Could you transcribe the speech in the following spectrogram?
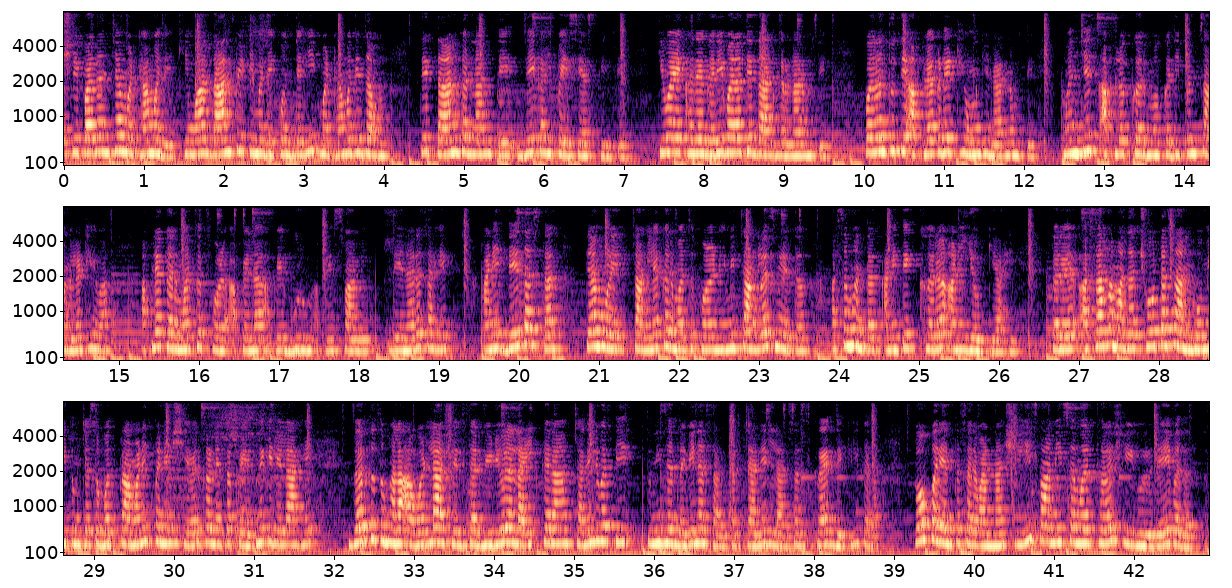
श्रीपादांच्या मठामध्ये किंवा दानपेटीमध्ये कोणत्याही मठामध्ये जाऊन ते दान करणार होते जे काही पैसे असतील ते. किंवा एखाद्या गरिबाला ते दान करणार होते. परंतु ते आपल्याकडे ठेवून घेणार नव्हते. म्हणजेच आपलं कर्म कधी पण चांगलं ठेवा. आपल्या कर्माचं फळ आपल्याला आपले गुरु आपले स्वामी देणारच आहेत आणि देत असतात. त्यामुळे चांगल्या कर्माचं फळ नेहमी चांगलंच मिळतं असं म्हणतात आणि ते खरं आणि योग्य आहे. तर असा हा माझा छोटासा अनुभव मी तुमच्यासोबत प्रामाणिकपणे शेअर करण्याचा प्रयत्न केलेला आहे. जर तो तुम्हाला आवडला असेल तर व्हिडिओला लाईक करा. चॅनेलवरती तुम्ही जर नवीन असाल तर चॅनेलला सबस्क्राईब देखील करा. तोपर्यंत सर्वांना श्री स्वामी समर्थ श्री गुरुदेव दत्त.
